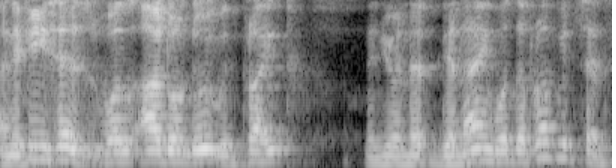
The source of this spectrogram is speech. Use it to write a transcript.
And if he says, well, I don't do it with pride, then you're denying what the Prophet said.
